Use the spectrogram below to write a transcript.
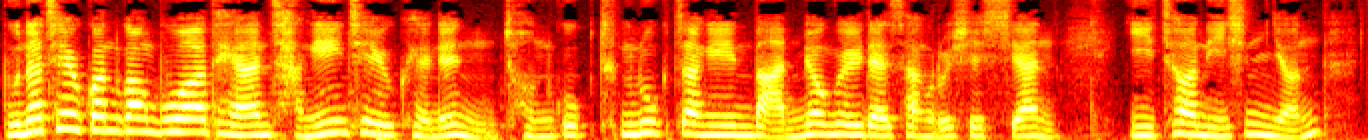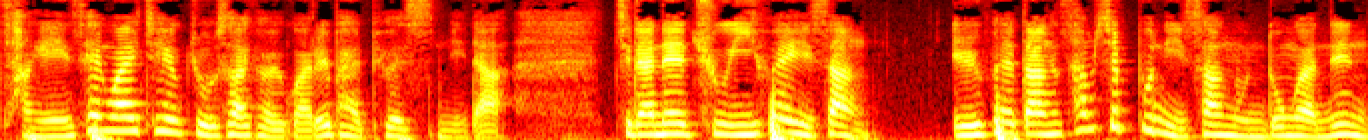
문화체육관광부와 대한장애인체육회는 전국 등록장애인 만 명을 대상으로 실시한 2020년 장애인 생활체육조사 결과를 발표했습니다. 지난해 주 2회 이상 1회당 30분 이상 운동하는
